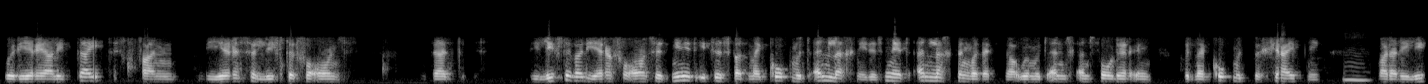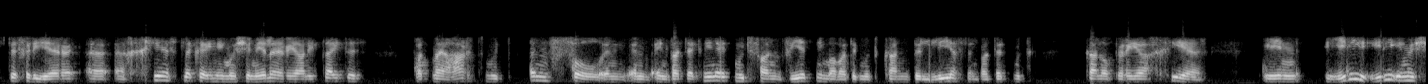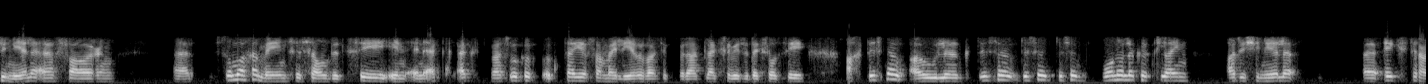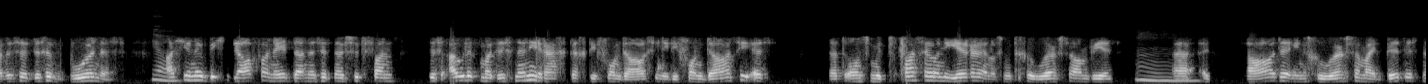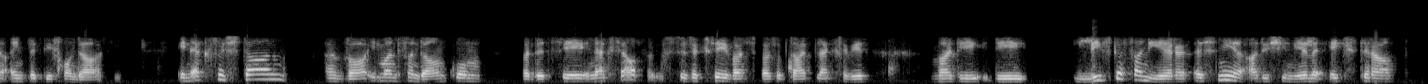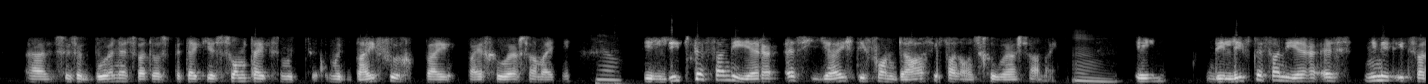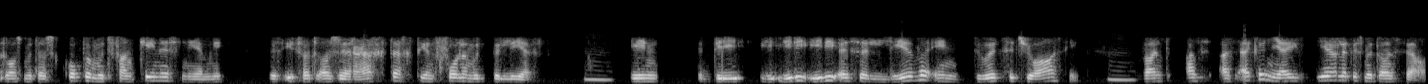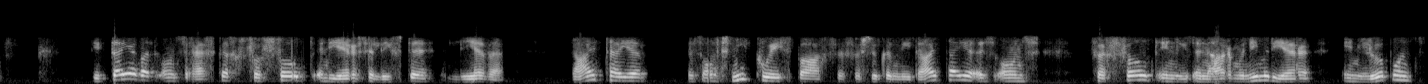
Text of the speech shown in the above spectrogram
oor die realiteit van die Here se liefde vir ons dat die liefde wat die Here vir ons het nie net iets is wat my kop moet inlig nie. Dis nie net inligting wat ek daaroor moet in, invorder en met my kop moet begryp nie, Mm. maar dat die liefde vir die Here 'n 'n geestelike en emosionele realiteit is wat my hart moet invul en en en wat ek nie net moet van weet nie, maar wat ek moet kan beleef en wat ek moet kan op reageer. En hierdie hierdie emosionele ervaring uh sommige mense sal dit sê en en ek ek was ook op, op tye van my lewe was ek by daai plek gewees wat ek sal sê ag dis nou oulik dis 'n dis 'n dis 'n wonderlike klein addisionele uh, ekstra dis 'n dis 'n bonus Ja. As jy nou 'n bietjie daarvan het, dan is dit nou soet van dis oulik, maar dis nou nie regtig die fondasie nie. Die fondasie is dat ons moet vashou aan die Here en ons moet gehoorsaam wees. Mm. Uh lade en gehoorsaamheid, dit is nou eintlik die fondasie. En ek verstaan uh, waar iemand vandaan kom wat dit sê en ek self soos ek sê was was op daai plek gewees, maar die die liefde van die Here is nie 'n addisionele ekstra uh soos 'n bonus wat ons baie keer soms moet moet byvoeg by by gehoorsaamheid nie. ja. Die liefde van die Here is juis die fondasie van ons gehoorsaamheid. Mm. En die liefde van die Here is nie net iets wat ons met ons koppe moet van kennis neem nie. Dis iets wat ons regtig ten volle moet beleef. Mm. En die hierdie hierdie is 'n lewe en dood situasie Mm. want as as ek en jy eerlik is met onsself die tye wat ons regtig vervuld in die Here se liefde lewe daai tye is ons nie kwesbaar vir versoeking nie. Daai tye is ons vervuld en in harmonie met die Here en loop ons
